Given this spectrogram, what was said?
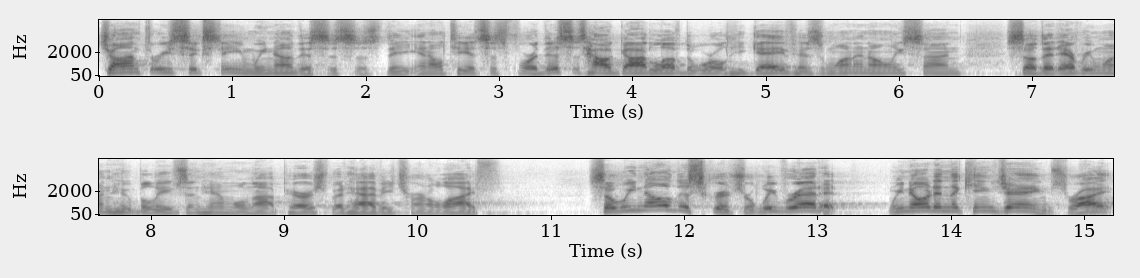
John 3:16, we know this. This is the NLT. It says, "For this is how God loved the world. He gave his one and only son so that everyone who believes in him will not perish but have eternal life." So we know this scripture. We've read it. We know it in the King James, right?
